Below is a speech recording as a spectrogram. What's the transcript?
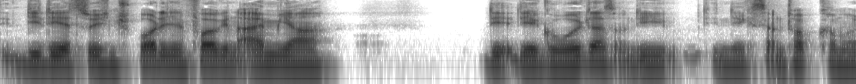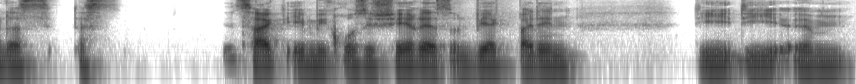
die, die jetzt durch den sportlichen Erfolg in einem Jahr dir, dir geholt hast und die, die nächste an Top kommen, das, das zeigt eben, wie groß die Schere ist und wirkt bei den, die, die ähm,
